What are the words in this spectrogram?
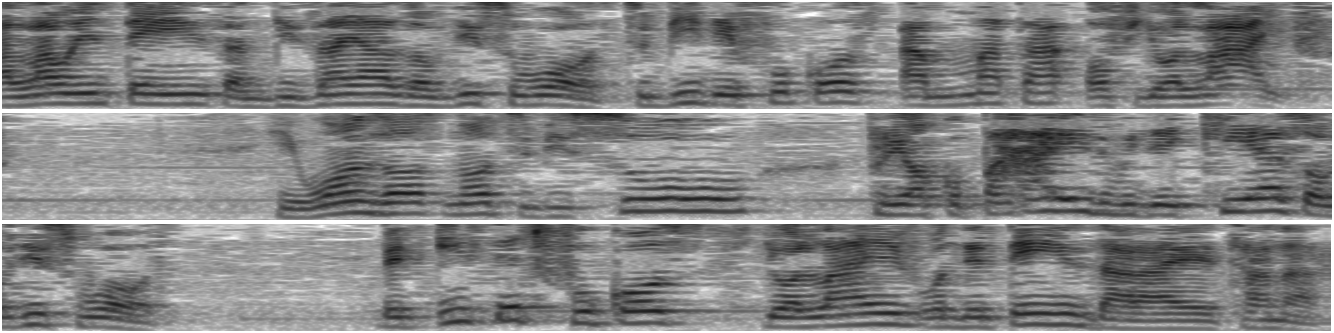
allowing things and desires of this world to be the focus and matter of your life. He warns us not to be so preoccupied with the cares of this world, but instead focus your life on the things that are eternal.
